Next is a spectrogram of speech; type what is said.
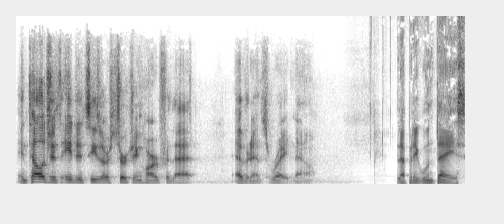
Intelligence agencies are searching hard for that evidence right now. La pregunta es,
